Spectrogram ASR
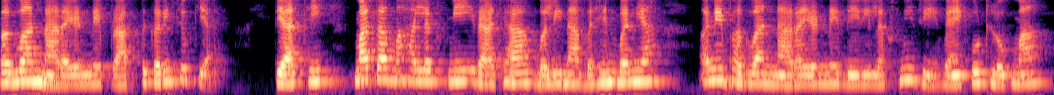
ભગવાન નારાયણને પ્રાપ્ત કરી ચૂક્યા. ત્યારથી માતા મહાલક્ષ્મી રાજા બલિના બહેન બન્યા અને ભગવાન નારાયણને દેવી લક્ષ્મીજી વૈકુંઠ લોકમાં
